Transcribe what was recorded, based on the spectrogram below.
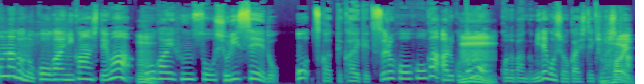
音などの公害に関しては、うん。公害紛争処理制度を使って解決する方法があることもうん。この番組でご紹介してきました、はい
